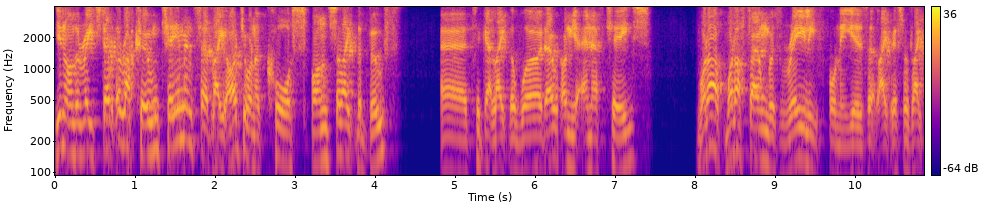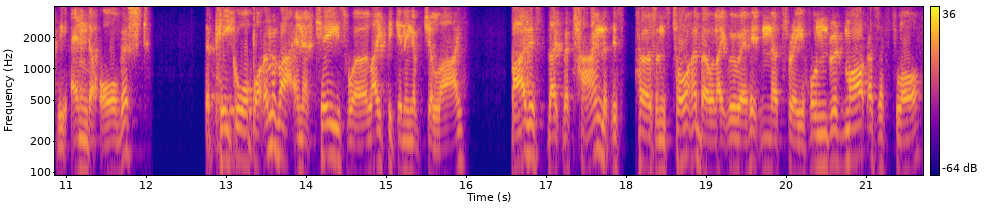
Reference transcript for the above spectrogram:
you know, they reached out to the Raccoon team and said, like, oh, do you want to co-sponsor like the booth uh, to get like the word out on your NFTs? What I what I found was really funny is that like this was like the end of August. The peak or bottom of our NFTs were like beginning of July. By this, like the time that this person's talking about, like we were hitting the 300 mark as a floor,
